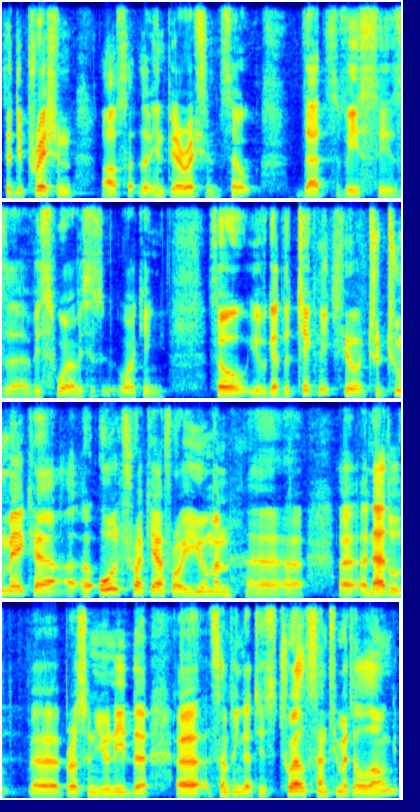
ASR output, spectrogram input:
the depression of the inspiration. So that this is uh, this work. This is working. So you've got the technique to, to make a, a old trachea for a human, uh, uh, an adult uh, person. You need uh, uh, something that is 12 centimeter long,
